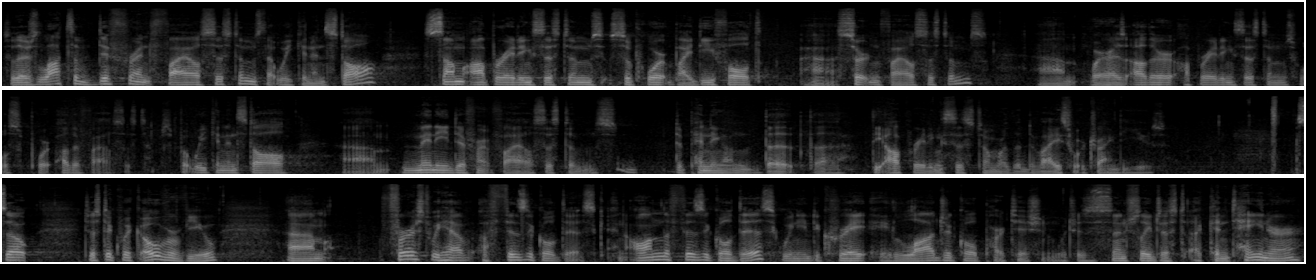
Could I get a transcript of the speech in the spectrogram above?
So there's lots of different file systems that we can install. Some operating systems support by default uh, certain file systems um, whereas other operating systems will support other file systems. But we can install um, many different file systems depending on the, the, the, operating system or the device we're trying to use. So just a quick overview. Um, first, we have a physical disk. And on the physical disk, we need to create a logical partition, which is essentially just a container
